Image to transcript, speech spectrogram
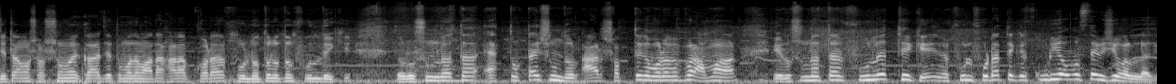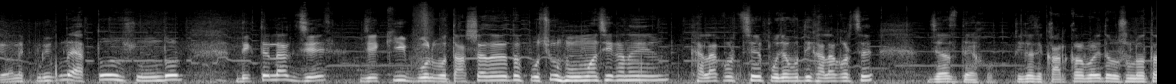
যেটা আমার সবসময় কাজ, যে তোমাদের মাথা খারাপ করা, ফুল, নতুন নতুন ফুল দেখি। তো রসুনলতা এতটাই সুন্দর, আর সব থেকে বড় ব্যাপার আমার, এই রসুনলতার ফুলের থেকে, ফুল ফোটার থেকে কুড়ি অবস্থায় বেশি ভালো লাগে। মানে কুড়িগুলো এত সুন্দর দেখতে লাগছে যে কি বলব? তার সাথে তো প্রচুর মৌমাছি এখানে খেলা করছে, প্রজাপতি খেলা করছে। জাস্ট দেখো, ঠিক আছে? কার কার বাড়িতে রসুনলতা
